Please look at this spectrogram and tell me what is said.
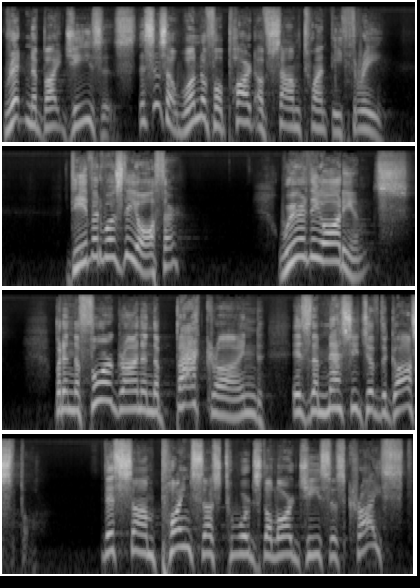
written about Jesus. This is a wonderful part of Psalm 23. David was the author, we're the audience, but in the foreground and the background is the message of the gospel. This psalm points us towards the Lord Jesus Christ,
